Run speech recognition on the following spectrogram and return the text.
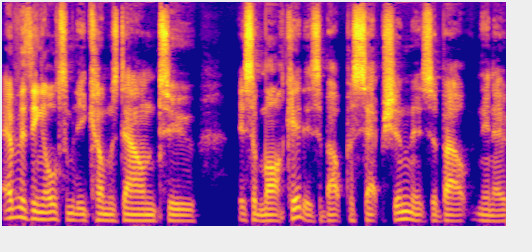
everything ultimately comes down to it's a market it's about perception it's about you know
